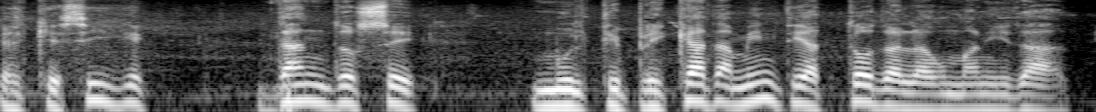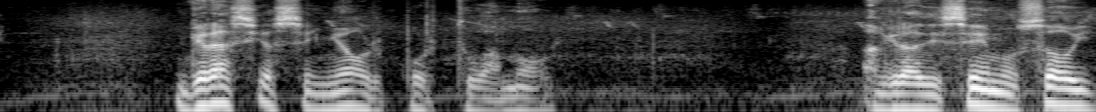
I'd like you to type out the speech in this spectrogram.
el que sigue dándose multiplicadamente a toda la humanidad. Gracias Señor por tu amor. Agradecemos hoy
